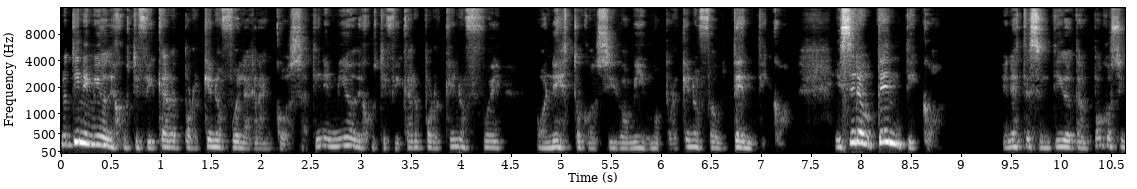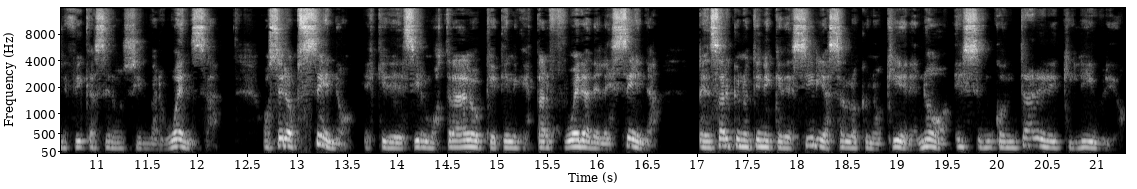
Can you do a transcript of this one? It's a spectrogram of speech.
No tiene miedo de justificar por qué no fue la gran cosa. Tiene miedo de justificar por qué no fue honesto consigo mismo? ¿Por qué no fue auténtico? Y ser auténtico en este sentido tampoco significa ser un sinvergüenza o ser obsceno, es quiere decir mostrar algo que tiene que estar fuera de la escena, pensar que uno tiene que decir y hacer lo que uno quiere. No, es encontrar el equilibrio,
